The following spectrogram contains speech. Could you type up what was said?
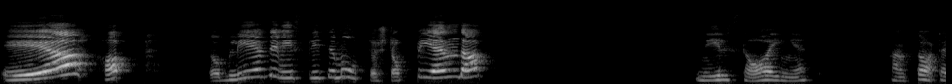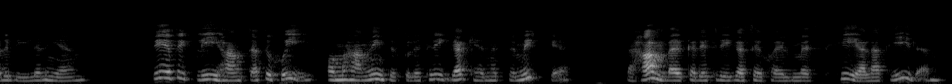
Ja, hopp, då blev det visst lite motorstopp igen då. Nils sa inget. Han startade bilen igen. Det fick bli hans strategi om han inte skulle trigga Kenneth för mycket. För han verkade trigga sig själv mest hela tiden.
